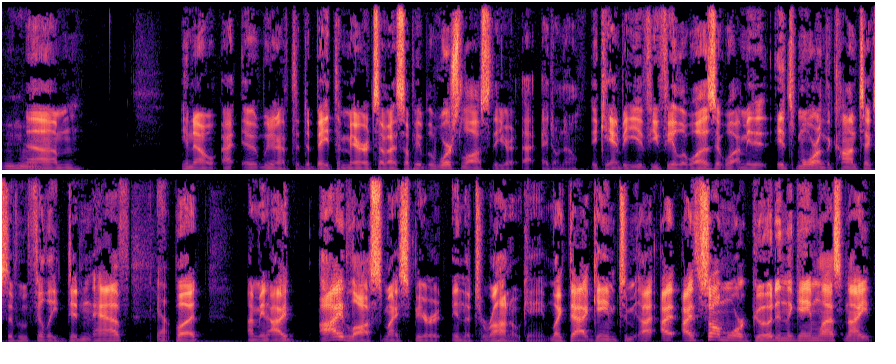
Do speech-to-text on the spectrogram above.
Mm-hmm. Um, you know, I, uh, we don't have to debate the merits of it. I saw people the worst loss of the year. I, I don't know. It can be if you feel it was. It. wa- I mean, it, it's more in the context of who Philly didn't have. Yeah. But I mean, I I lost my spirit in the Toronto game. Like that game to me, I, I, I saw more good in the game last night.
